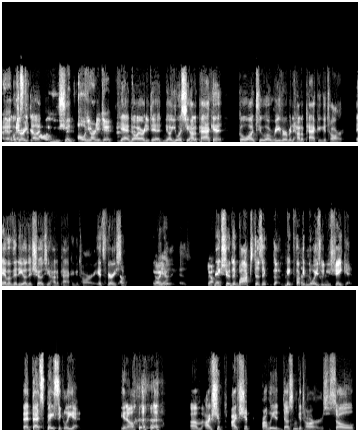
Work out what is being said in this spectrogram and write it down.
Uh, Oh, it's already done. How you should. Oh, you already did. Yeah, no, I already did. No, you want to see how to pack it? Go on to a reverb and how to pack a guitar. They have a video that shows you how to pack a guitar. It's very simple. Oh it yeah. really is. Yep. Make sure the box doesn't make fucking noise when you shake it. That that's basically it. You know, um, I've shipped I've shipped probably a dozen guitars, so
